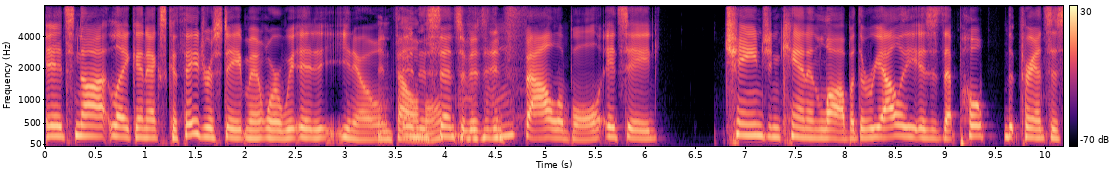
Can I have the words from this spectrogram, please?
It's not like an ex cathedra statement where we, it, you know, in the sense of it's Mhm. infallible. It's a change in canon law, but the reality is, is that Pope Francis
